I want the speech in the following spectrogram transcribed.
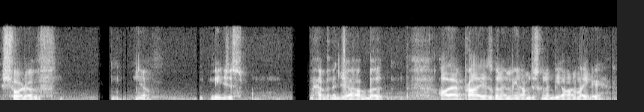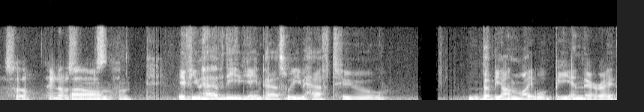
Short of, you know, me just having a job, but all that probably is gonna mean I'm just gonna be on later. So who knows? Um, if you have the Game Pass, will you have to? The Beyond Light will be in there, right?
